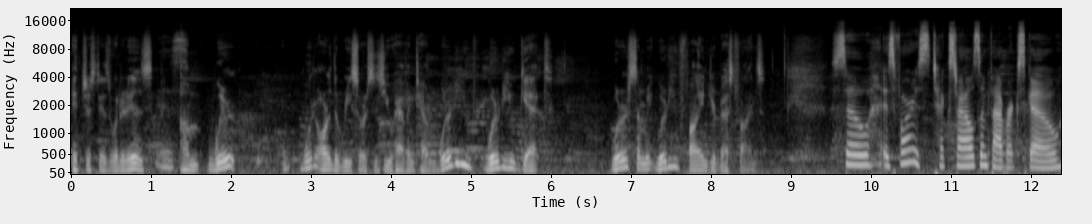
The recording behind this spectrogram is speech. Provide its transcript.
it just is what it is. It is. um where what are the resources you have in town where do you where do you get where are some where do you find your best finds So, as far as textiles and fabrics go,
